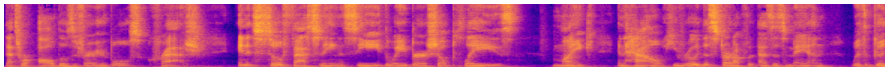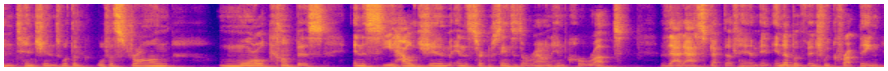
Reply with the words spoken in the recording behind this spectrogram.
That's where all those variables crash. And it's so fascinating to see the way Baruchel plays Mike and how he really does start off with, as this man with good intentions, with a with a strong moral compass, and to see how Jim and the circumstances around him corrupt that aspect of him and end up eventually corrupting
